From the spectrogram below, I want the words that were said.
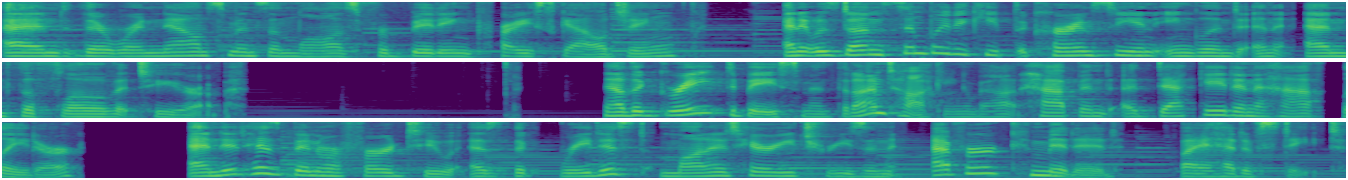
and there were announcements and laws forbidding price gouging. And it was done simply to keep the currency in England and end the flow of it to Europe. Now, the Great Debasement that I'm talking about happened a decade and a half later, and it has been referred to as the greatest monetary treason ever committed by a head of state.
